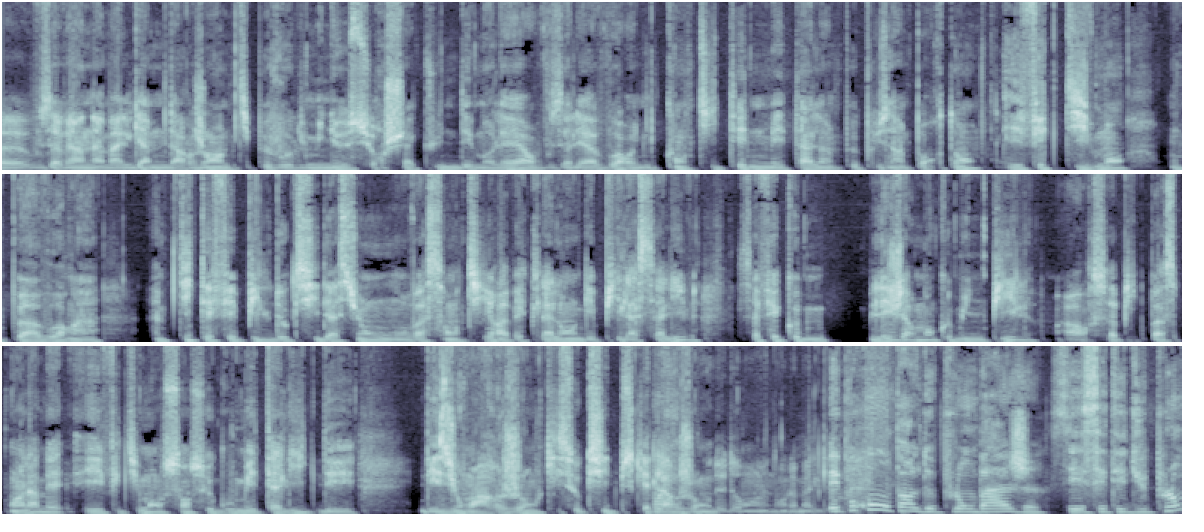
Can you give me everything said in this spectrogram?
euh, vous avez un amalgame d'argent un petit peu volumineux sur chacune des molaires, vous allez avoir une quantité de métal un peu plus important. Et effectivement, on peut avoir un, petit effet pile d'oxydation où on va sentir avec la langue et puis la salive, ça fait comme légèrement comme une pile. Alors ça pique pas à ce point-là, mais effectivement on sent ce goût métallique des, des ions argent qui s'oxydent, puisqu'il y a de l'argent dedans, hein, dans l'amalgame. Mais pourquoi on parle de plombage? C'était du plomb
